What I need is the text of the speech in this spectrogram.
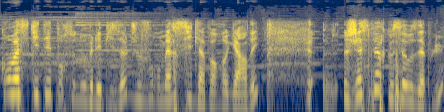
qu'on va se quitter pour ce nouvel épisode. Je vous remercie de l'avoir regardé. J'espère que ça vous a plu.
